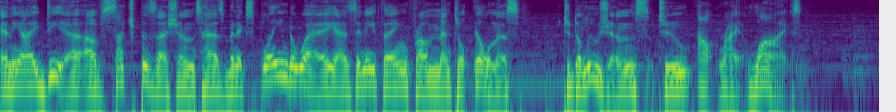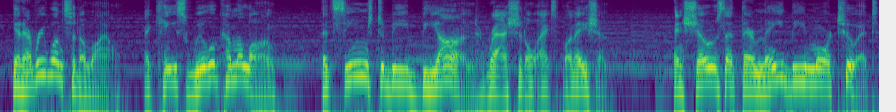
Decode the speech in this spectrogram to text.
and the idea of such possessions has been explained away as anything from mental illness to delusions to outright lies. Yet every once in a while, a case will come along that seems to be beyond rational explanation and shows that there may be more to it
